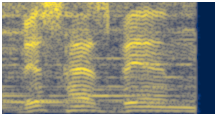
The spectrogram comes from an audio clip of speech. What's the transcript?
This has been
